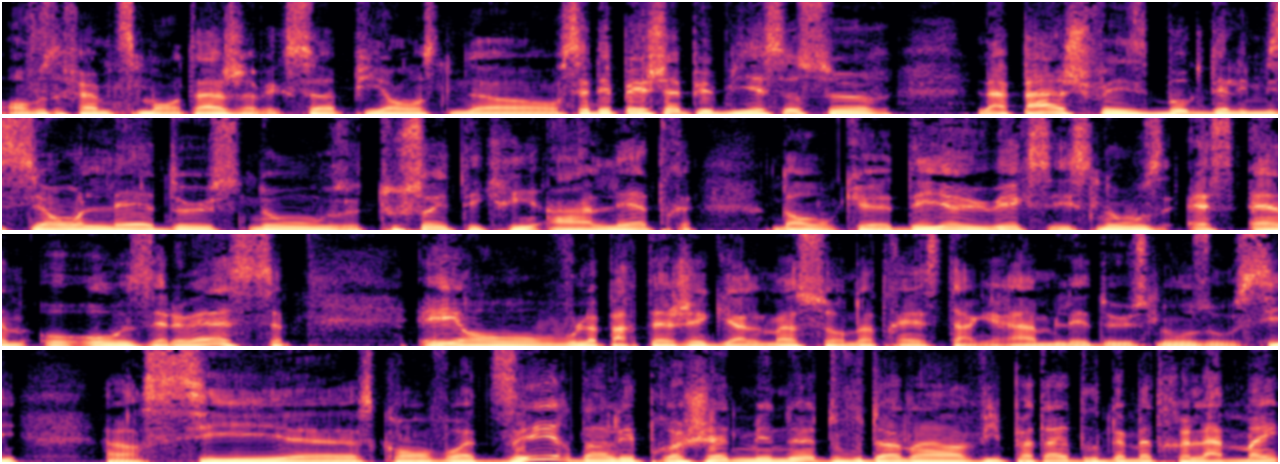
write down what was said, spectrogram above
On vous a fait un petit montage avec ça. Puis, on, s- on s'est dépêché à publier ça sur la page Facebook de l'émission Les Deux Snooze. Tout ça est écrit en lettres. Donc, euh, D-E-U-X et Snooze, S-N-O-O-Z-E-S. Et on vous l'a partagé également sur notre Instagram, Les Deux Snooze aussi. Alors, si euh, ce qu'on va dire dans les prochaines minutes vous donne envie peut-être de mettre la main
